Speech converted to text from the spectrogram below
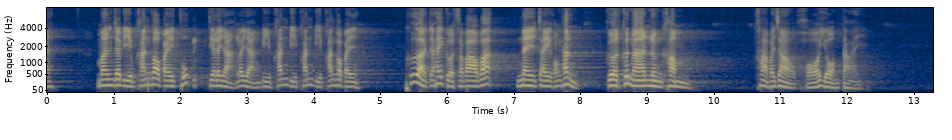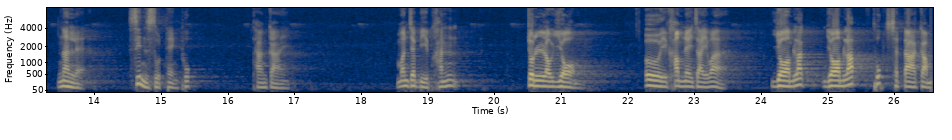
นะ มันจะบีบคั้นเข้าไปทุกทีละอย่างละอย่างบีบคั้นบีบคั้นบีบคั้นเข้าไป เพื่อจะให้เกิดสภาวะในใจของท่านเกิดขึ้นมาหนึ่งคำข้าพเจ้าขอยอมตาย นั่นแหละ สิ้นสุดแห่งทุกข์ทางกาย มันจะบีบคั้น จนเรายอม เอ่ยคำในใจว่า ยอมรับยอมรับทุกชะตากรรม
